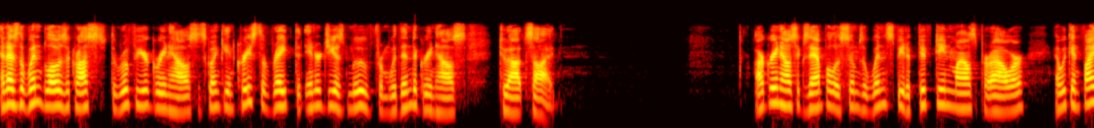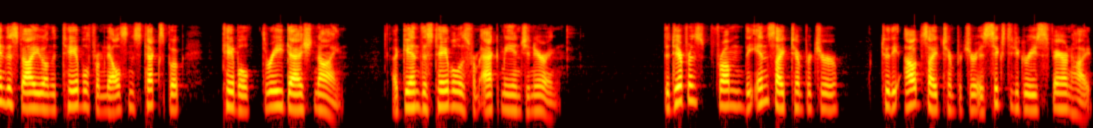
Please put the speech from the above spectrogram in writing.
And as the wind blows across the roof of your greenhouse, it's going to increase the rate that energy is moved from within the greenhouse to outside. Our greenhouse example assumes a wind speed of 15 miles per hour, and we can find this value on the table from Nelson's textbook, Table 3-9. Again, this table is from Acme Engineering. The difference from the inside temperature to the outside temperature is 60 degrees Fahrenheit.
